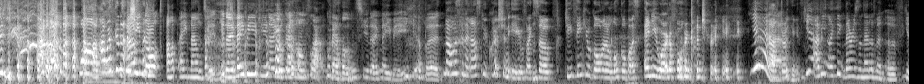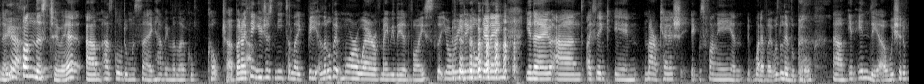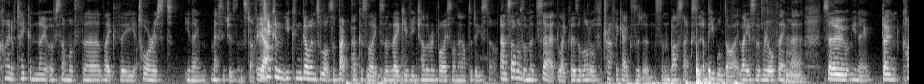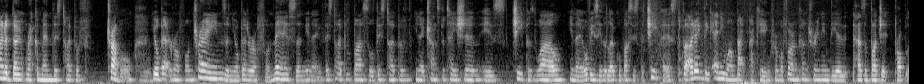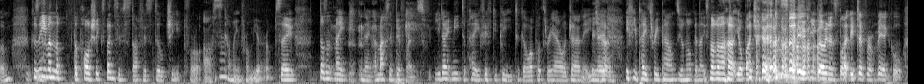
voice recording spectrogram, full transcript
Well, I was gonna Especially ask. not up a mountain, you know. Maybe if you know you're going on flat grounds, you know, maybe. Yeah, but No, I was going to ask you a question, Eve. Like, so, do you think you'll go on a local bus anywhere in a foreign country? yeah, after these. Yeah, I mean, I think there is an element of you know Yeah. funness to it, um, as Gordon was saying, having the local culture. But I think you just need to like be a little bit more aware of maybe the advice that you're reading or getting, you know. And I think in Marrakesh it was funny and whatever it was livable. Um, in India, we should have kind of taken note of some of the like the tourist, you know, messages and stuff because Yeah. you can you can go into lots of backpacker sites and they give each other advice on how to do stuff. And some of them had said like there's a lot of traffic accidents and bus accidents and people die. Like it's a real thing hmm. there. So you know, don't kind of don't recommend this type of travel. Mm. You're better off on trains and you're better off on this and you know this type of bus or this type of you know transportation is cheap as well. You know obviously the local bus is the cheapest but i don't think anyone backpacking from a foreign country in india has a budget problem mm. because even the the posh expensive stuff is still cheap for us mm. coming from europe. So doesn't make you know a massive difference. You don't need to pay fifty p to go up a three hour journey. You know, Yeah. if you pay three pounds, you're not gonna. It's not gonna hurt your budget. so if you go in a slightly different vehicle,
